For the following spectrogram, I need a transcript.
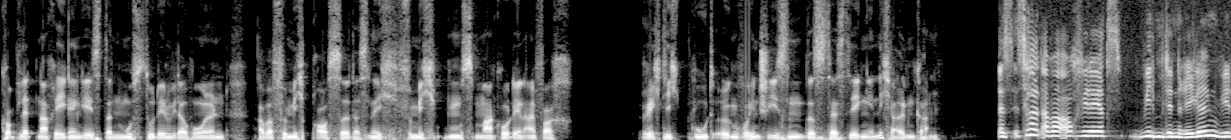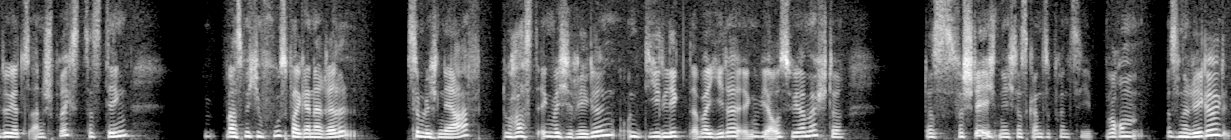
komplett nach Regeln gehst, dann musst du den wiederholen, aber für mich brauchst du das nicht. Für mich muss Marco den einfach richtig gut irgendwo hinschießen, dass Testegen ihn nicht halten kann. Es ist halt aber auch wieder jetzt, wie mit den Regeln, wie du jetzt ansprichst, das Ding, was mich im Fußball generell ziemlich nervt. Du hast irgendwelche Regeln und die legt aber jeder irgendwie aus, wie er möchte. Das verstehe ich nicht, das ganze Prinzip. Warum ist eine Regel,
